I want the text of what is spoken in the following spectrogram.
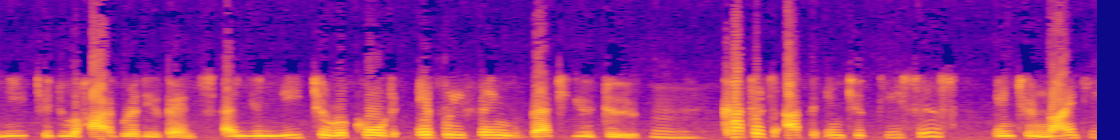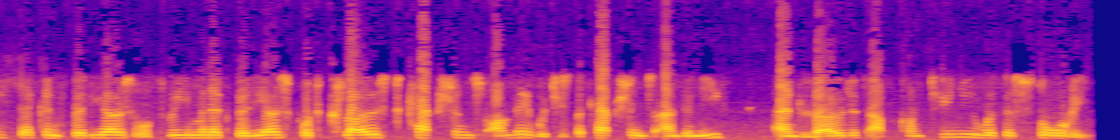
need to do hybrid events and you need to record everything that you do. Mm. Cut it up into pieces, into 90 second videos or three minute videos, put closed captions on there, which is the captions underneath, and load it up. Continue with the story.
